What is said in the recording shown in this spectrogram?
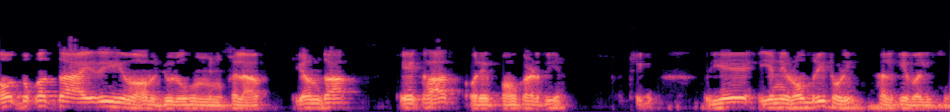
और तुकता आयरी और जुलूम खिलाफ, ये उनका एक हाथ और एक पाँव काट दिया, ठीक है? ये, यानी रोबरी थोड़ी हल्के वाली थी।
